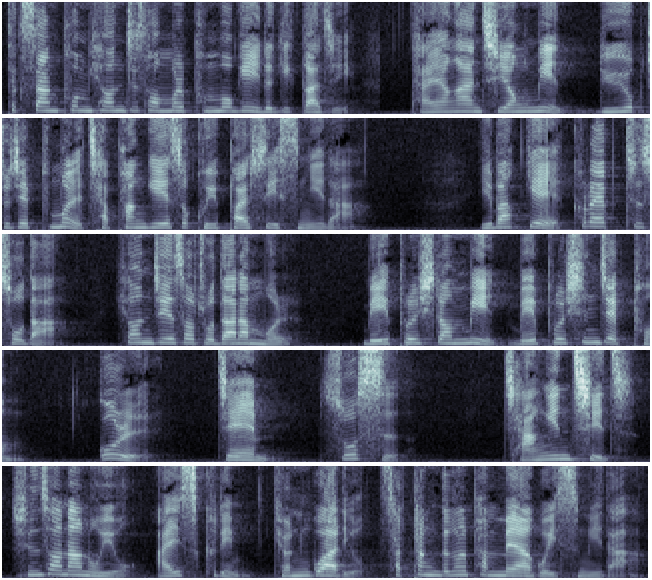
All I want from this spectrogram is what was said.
특산품 현지 선물 품목에 이르기까지 다양한 지역 및 뉴욕주 제품을 자판기에서 구입할 수 있습니다. 이 밖에 craft 소다, 현지에서 조달한 물, 메이플 시럽 및 메이플 신제품, 꿀, 잼, 소스, 장인 치즈, 신선한 우유, 아이스크림, 견과류, 사탕 등을 판매하고 있습니다.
